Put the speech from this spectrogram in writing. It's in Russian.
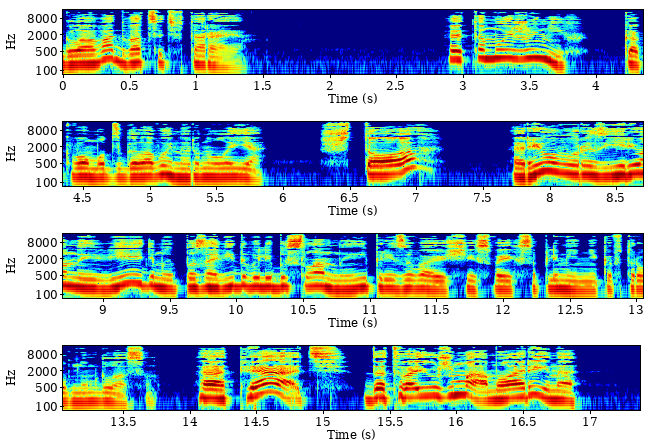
Глава двадцать вторая. «Это мой жених», — как в омут с головой нырнула я. «Что?» Реву разъяренной ведьмы позавидовали бы слоны, призывающие своих соплеменников трубным глазом. «Опять? Да твою ж маму, Арина!»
